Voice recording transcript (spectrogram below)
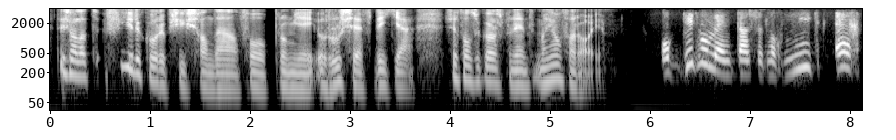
Het is al het vierde corruptieschandaal voor premier Rousseff dit jaar, zegt onze correspondent Marion van Rooyen. Op dit moment tast het nog niet echt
